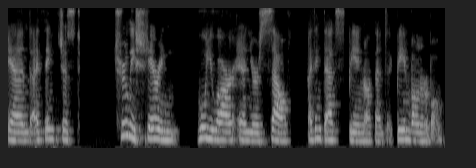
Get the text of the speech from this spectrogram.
and I think just truly sharing who you are and yourself, I think that's being authentic, being vulnerable.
